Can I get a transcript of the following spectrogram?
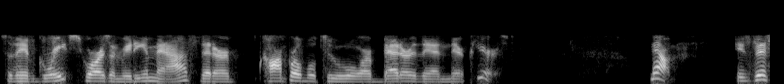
So they have great scores on reading and math that are comparable to or better than their peers. Now, is this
